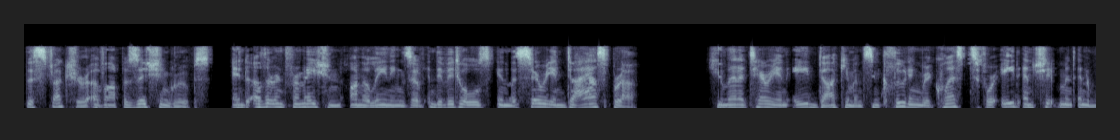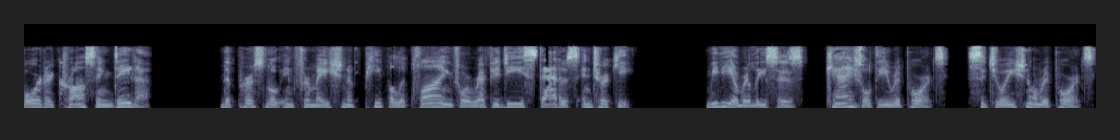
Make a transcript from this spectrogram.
the structure of opposition groups, and other information on the leanings of individuals in the Syrian diaspora. Humanitarian aid documents including requests for aid and shipment and border crossing data. The personal information of people applying for refugee status in Turkey. Media releases, casualty reports, situational reports,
